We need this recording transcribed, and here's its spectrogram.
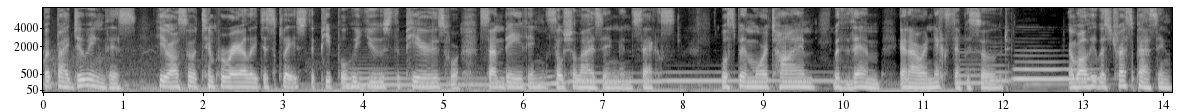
But by doing this, he also temporarily displaced the people who used the piers for sunbathing, socializing, and sex. We'll spend more time with them in our next episode. And while he was trespassing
